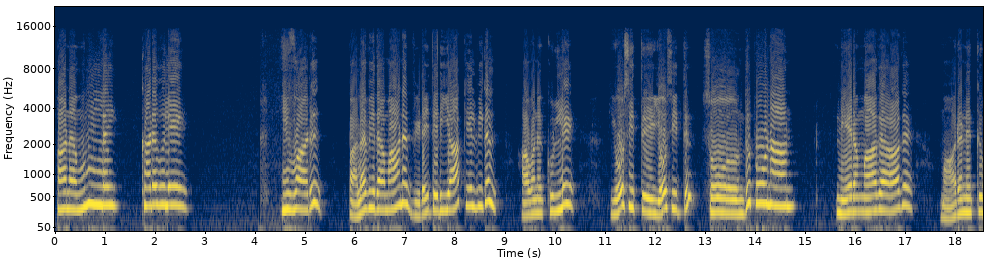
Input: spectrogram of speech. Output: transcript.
பணமும் இல்லை கடவுளே. இவ்வாறு பலவிதமான விடை தெரியா கேள்விகள் அவனுக்குள்ளே யோசித்து யோசித்து சோர்ந்து போனான். நேரமாக ஆக மாறனுக்கு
